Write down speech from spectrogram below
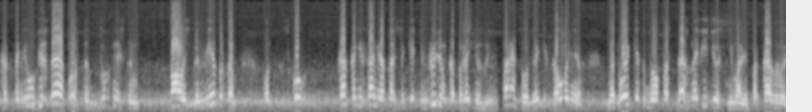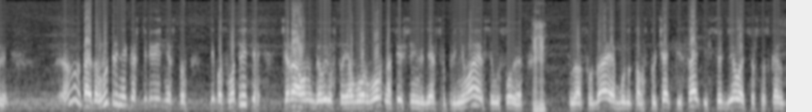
как-то не убеждая, просто дурничным, палочным методом, вот сколько, как они сами относятся к этим людям, которые этим занимаются, вот в этих колониях. На двойке это было, просто- даже на видео снимали, показывали. Э, Ну, да, это внутреннее, конечно, телевидение, что, типа, смотрите, вчера он говорил, что я вор-вор, на следующий день говорит, я все принимаю, все условия Мгм. туда-сюда, я буду там стучать, писать и все делать, все, что скажет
